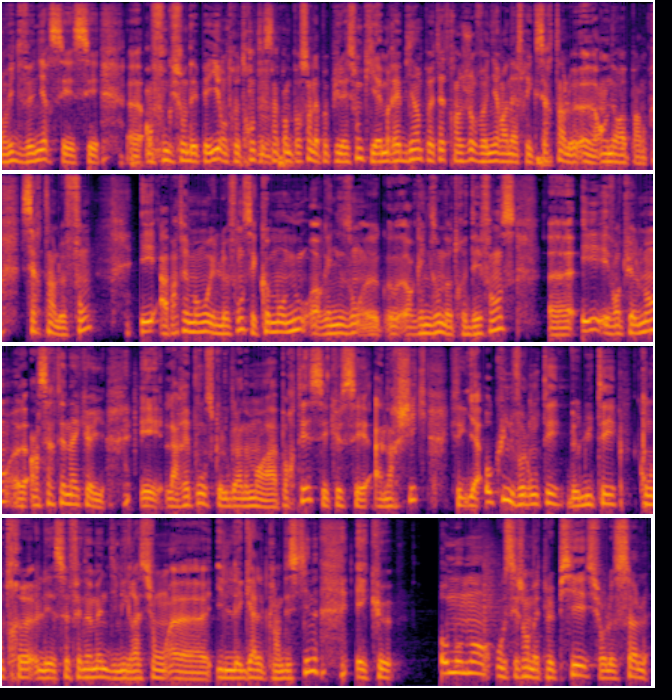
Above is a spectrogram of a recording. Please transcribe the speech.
l'envie de venir. C'est euh, en fonction des pays, entre 30 et 50 mm. de la population qui aimerait bien peut-être un jour venir en Afrique. Certains le, euh, en Europe, pardon. Certains le font. Et à partir du moment où ils le font, c'est comment nous organisons, euh, organisons notre défense et éventuellement un certain accueil. Et la réponse que le gouvernement a apportée, c'est que c'est anarchique. Il n'y a aucune volonté de lutter contre les, ce phénomène d'immigration illégale clandestine et que au moment où ces gens mettent le pied sur le sol,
